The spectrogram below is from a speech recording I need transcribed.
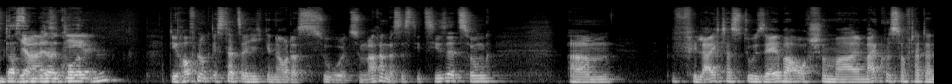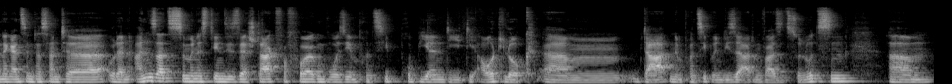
Und das ja, dann wieder also die, die Hoffnung ist tatsächlich genau das zu, zu machen. Das ist die Zielsetzung. Ähm, Vielleicht hast du selber auch schon mal, Microsoft hat da eine ganz interessante oder einen Ansatz zumindest, den sie sehr stark verfolgen, wo sie im Prinzip probieren, die, die Outlook-Daten ähm, im Prinzip in dieser Art und Weise zu nutzen. Ähm,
